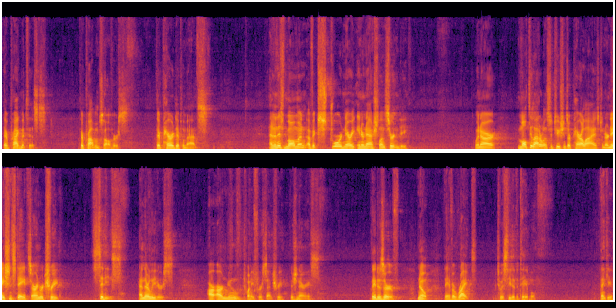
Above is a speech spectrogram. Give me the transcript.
They're pragmatists, they're problem solvers, they're paradiplomats. And in this moment of extraordinary international uncertainty, when our multilateral institutions are paralyzed and our nation states are in retreat, cities and their leaders are our new 21st century visionaries. They deserve, no, they have a right to a seat at the table. Thank you.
